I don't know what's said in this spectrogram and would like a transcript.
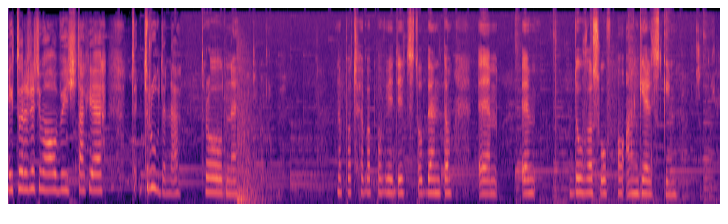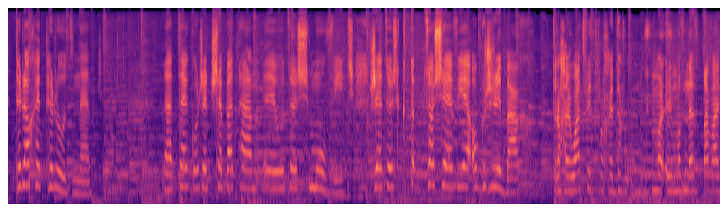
niektóre rzeczy mogą być takie trudne. Trudne? No bo trzeba powiedzieć studentom em, em, dużo słów o angielskim. Trochę trudne. Dlatego, że trzeba tam y, coś mówić, że coś, kto, co się wie o grzybach. Trochę łatwiej, trochę trudniej. można zdawać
